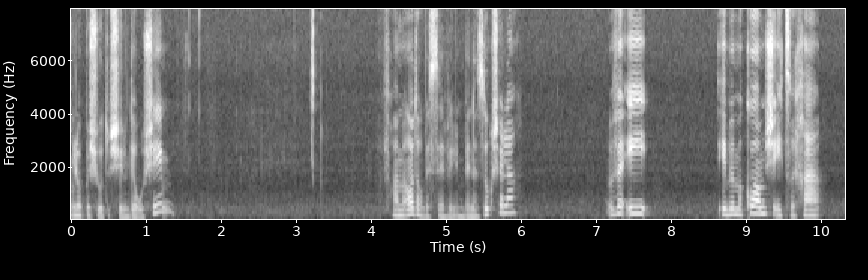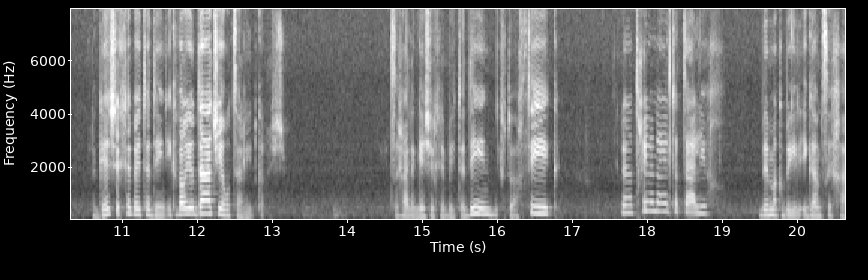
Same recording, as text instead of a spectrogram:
לא פשוט של גירושים, עברה מאוד הרבה סבל עם בן הזוג שלה, והיא היא במקום שהיא צריכה לגשת לבית הדין, היא כבר יודעת שהיא רוצה להתגרש. צריכה לגשת לבית הדין, לפתוח תיק, להתחיל לנהל את התהליך. במקביל, היא גם צריכה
